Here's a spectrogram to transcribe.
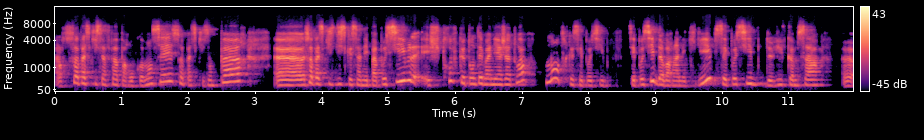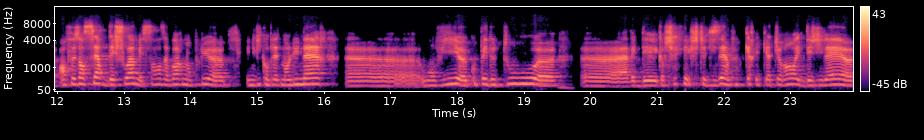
alors soit parce qu'ils ne savent pas par où commencer, soit parce qu'ils ont peur, euh, soit parce qu'ils se disent que ça n'est pas possible. Et je trouve que ton témoignage à toi montre que c'est possible. C'est possible d'avoir un équilibre, c'est possible de vivre comme ça euh, en faisant certes des choix, mais sans avoir non plus une vie complètement lunaire, où on vit coupé de tout, euh, avec des, comme je, te disais, un peu caricaturant, avec des gilets euh,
